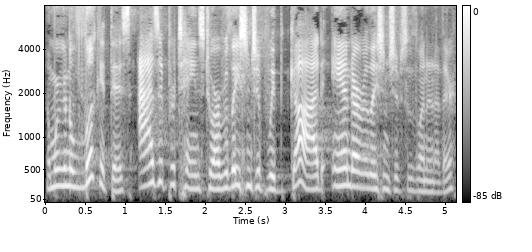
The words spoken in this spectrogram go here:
And we're going to look at this as it pertains to our relationship with God and our relationships with one another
